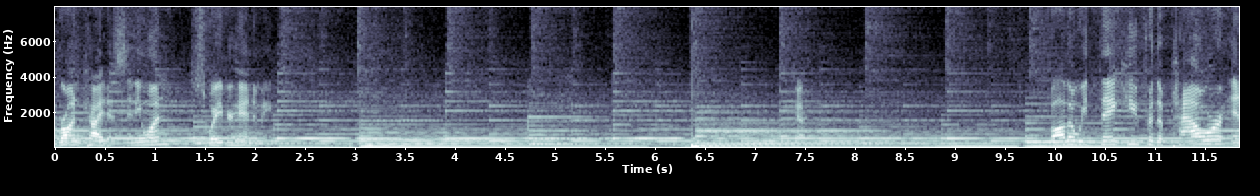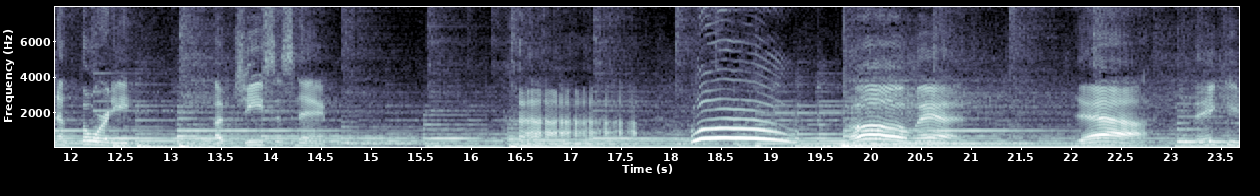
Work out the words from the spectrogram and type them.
bronchitis. Anyone? Just wave your hand at me. We thank you for the power and authority of Jesus' name. Woo! Oh, man. Yeah. Thank you,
